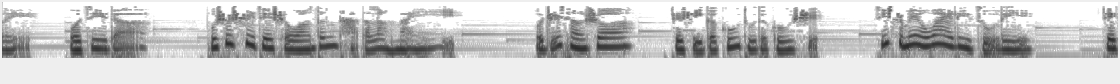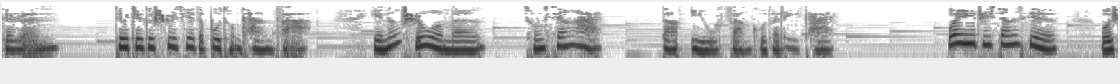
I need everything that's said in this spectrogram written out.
里，我记得不是世界守望灯塔的浪漫意义，我只想说，这是一个孤独的故事。即使没有外力阻力，这个人。对这个世界的不同看法，也能使我们从相爱到义无反顾的离开。我也一直相信，我是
